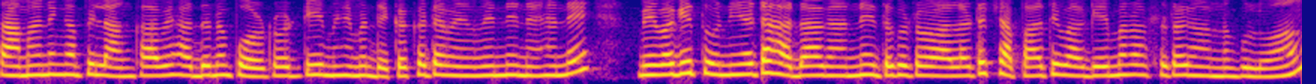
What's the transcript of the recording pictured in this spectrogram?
සාමාන්‍යයෙන් අපි ලංකාවේ හදන පොල් රොටිය මෙහෙම දෙකකට වෙන් වෙන්නේ නැහනේ. මේ වගේ තුනියට හදාගන්න. එතකොට ඔයාලට චපාති වගේම රසට ගන්න පුළුවන්.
